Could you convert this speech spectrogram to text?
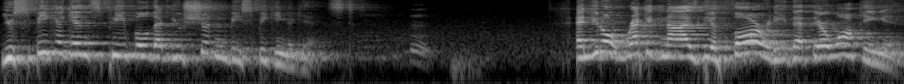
You speak against people that you shouldn't be speaking against. And you don't recognize the authority that they're walking in.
